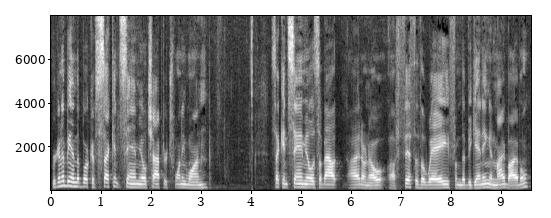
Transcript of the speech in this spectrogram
We're going to be in the book of 2 Samuel, chapter 21. 2 Samuel is about, I don't know, a fifth of the way from the beginning in my Bible.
